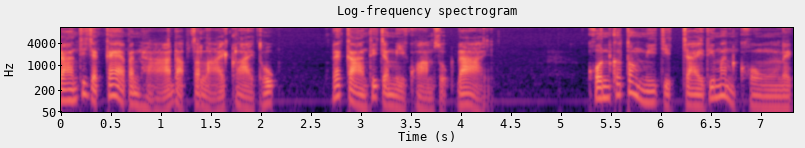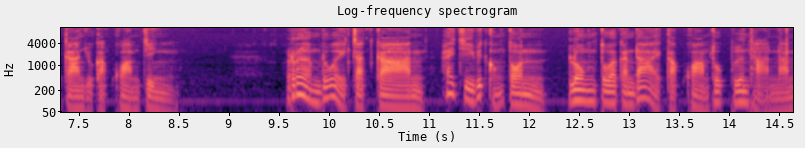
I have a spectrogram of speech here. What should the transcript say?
การที่จะแก้ปัญหาดับสลายคลายทุกข์ และการที่จะมีความสุขได้ คนก็ต้องมีจิตใจที่มั่นคงในการอยู่กับความจริง เริ่มด้วยจัดการให้ชีวิตของตนลงตัวกันได้กับความทุกข์พื้นฐานนั้น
